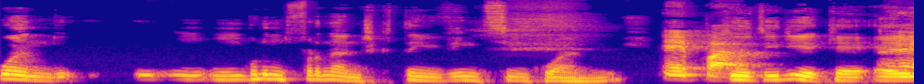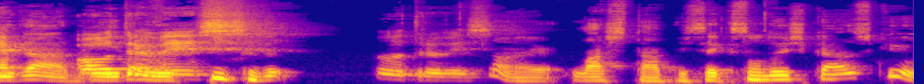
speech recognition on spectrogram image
Quando um Bruno Fernandes que tem 25 anos, Epá. que eu diria que é a É, idade, a outra idade, é vez. pico de- Outra vez. Não, é, lá está, por isso é que são dois casos que eu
